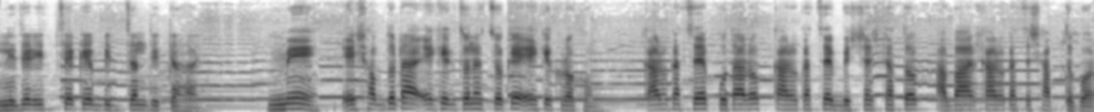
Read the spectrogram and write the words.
নিজের ইচ্ছেকে বিজ্ঞান দিতে হয়। মেয়ে, এই শব্দটা এক একজনের চোখে এক এক রকম। কারও কাছে প্রতারক, কারও কাছে বিশ্বাসঘাতক, আবার কারও কাছে স্বার্থপর।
